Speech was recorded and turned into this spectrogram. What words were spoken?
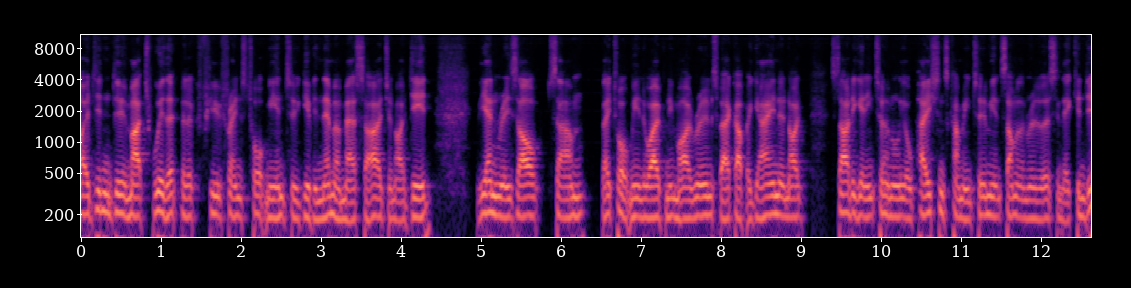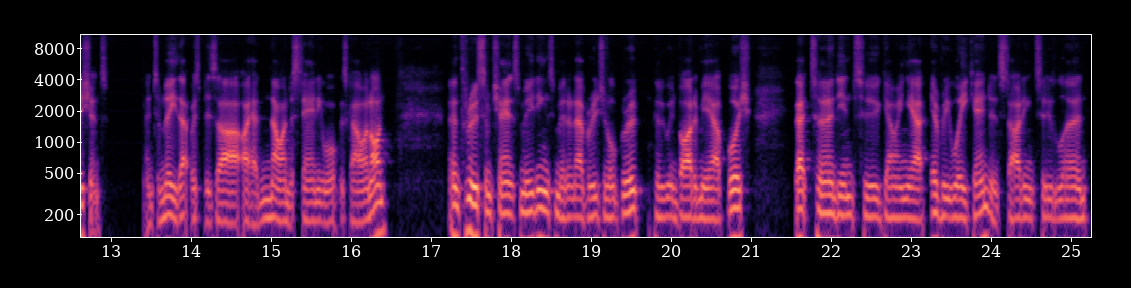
I didn't do much with it, but a few friends taught me into giving them a massage, and I did. The end result, um, they taught me into opening my rooms back up again, and I started getting terminally ill patients coming to me, and some of them reversing their conditions. And to me, that was bizarre. I had no understanding what was going on. And through some chance meetings, met an Aboriginal group who invited me out bush that turned into going out every weekend and starting to learn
